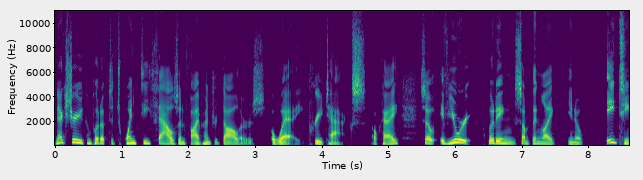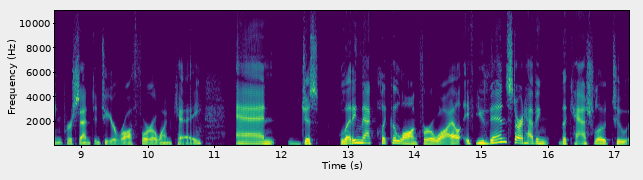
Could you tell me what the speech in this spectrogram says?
next year, you can put up to $20,500 away pre tax. Okay. So if you were putting something like, you know, 18% into your Roth 401k and just letting that click along for a while. If you then start having the cash flow to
